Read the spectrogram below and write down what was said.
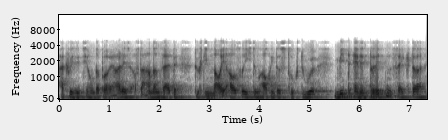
Akquisition der Borealis, auf der anderen Seite durch die Neuausrichtung auch in der Struktur mit einem dritten Sektor,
